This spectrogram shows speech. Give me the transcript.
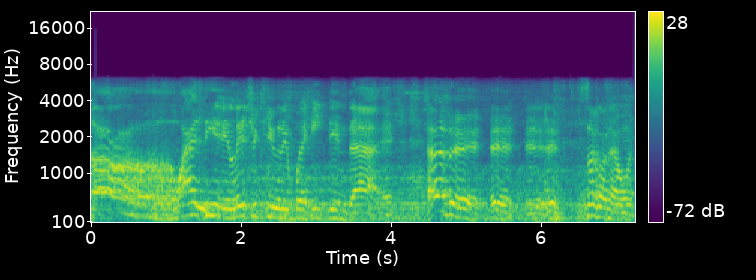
Oh, why is he electrocuted but he didn't die? Suck on that one.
